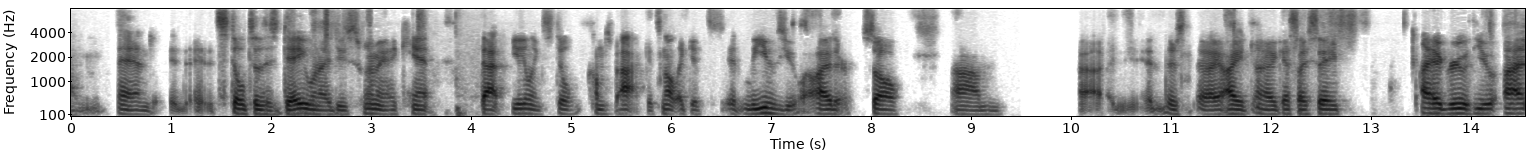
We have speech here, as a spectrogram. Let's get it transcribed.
um, and it, it's still to this day when i do swimming i can't that feeling still comes back. It's not like it's it leaves you either. So um, uh, there's I, I, I guess I say I agree with you uh,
